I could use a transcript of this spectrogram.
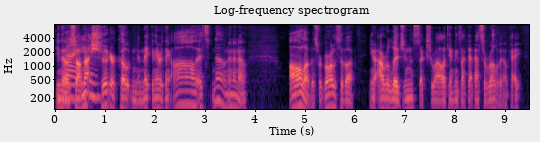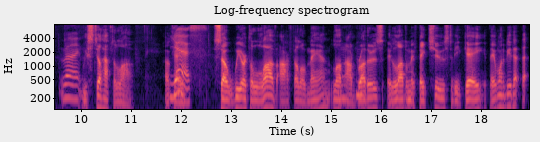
You know, right. so I'm you not can... sugarcoating and making everything. Oh, it's no, no, no, no. All of us, regardless of a you know, our religion, sexuality, and things like that, that's irrelevant, okay? Right. We still have to love. Okay? Yes. So we are to love our fellow man, love mm-hmm. our brothers, and love them if they choose to be gay, if they want to be that. that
